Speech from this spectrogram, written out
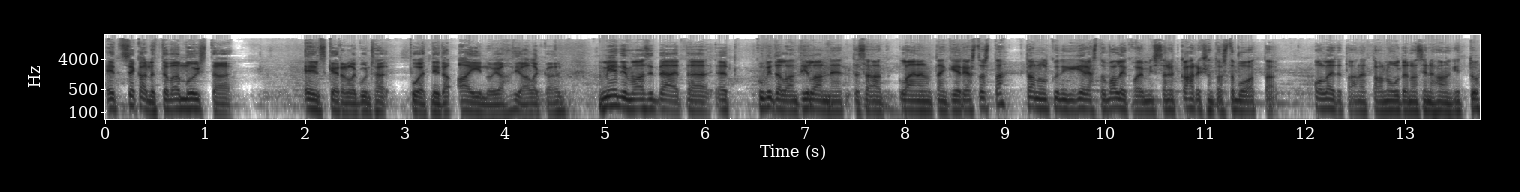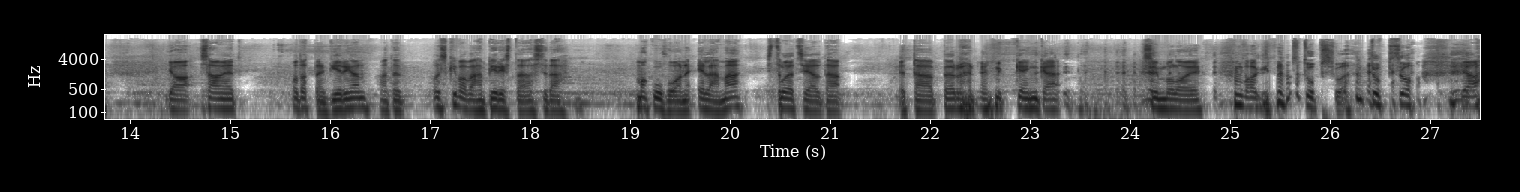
Et se kannattaa vaan muistaa ensi kerralla, kun sä puet niitä ainoja jalkaan. Mietin vaan sitä, että, että kuvitellaan tilanne, että sä oot lainannut tämän kirjastosta. Tämä on ollut kuitenkin kirjaston valikoimissa nyt 18 vuotta. Oletetaan, että on uutena sinne hankittu. Ja sä menet, otat tämän kirjan, ajattelet, olisi kiva vähän piristää sitä makuhuone-elämää. Sitten luet sieltä, että pörrönen kenkä symboloi vagina. Tupsua. Tupsua. Ja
